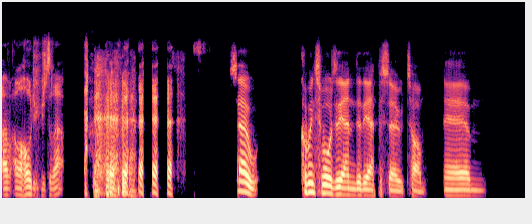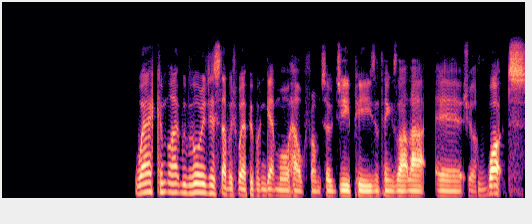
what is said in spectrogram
I'll, I'll hold you to that. So, coming towards the end of the episode, Tom, um, where can like we've already established where people can get more help from, so GPs and things like that. Uh, Sure. What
